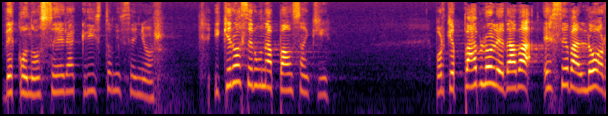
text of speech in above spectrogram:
de conocer a Cristo mi Señor. Y quiero hacer una pausa aquí, porque Pablo le daba ese valor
